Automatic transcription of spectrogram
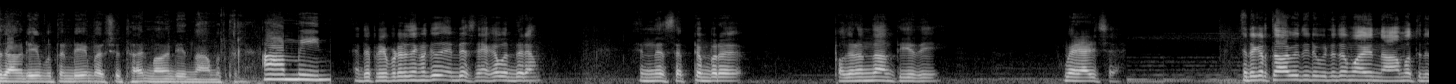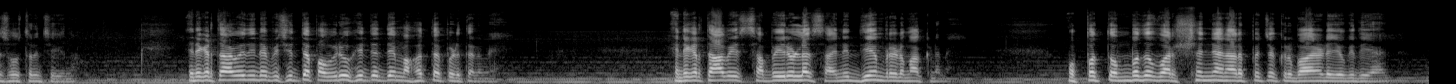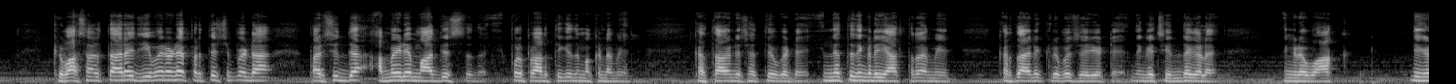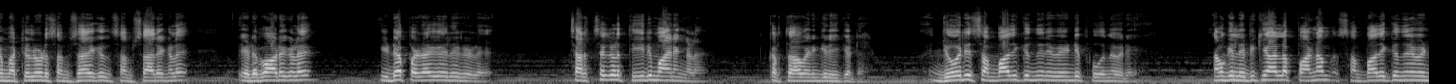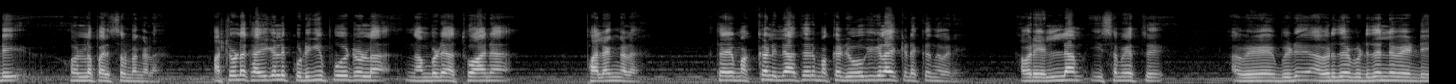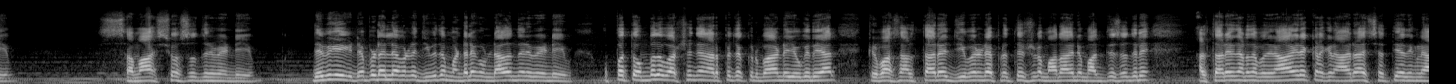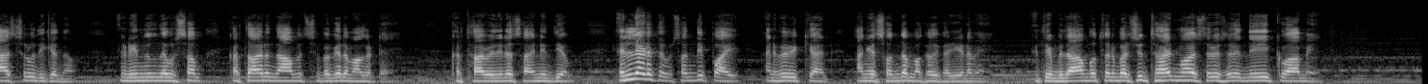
പിതാവിന്റെയും പുത്രന്റെയും പരിശുദ്ധാത്മാവിന്റെയും നാമത്തിൽ. എന്റെ പ്രിയപ്പെട്ടവർ നിങ്ങൾക്ക് എന്റെ സ്നേഹബന്ധനം ഇന്ന് സെപ്റ്റംബർ പതിനൊന്നാം തീയതി വ്യാഴാഴ്ച എന്റെ കർത്താവ് നിന്റെ ഉന്നതമായ നാമത്തിന് സ്വസ്ത്രം ചെയ്യുന്നു. എന്റെ കർത്താവ് നിന്റെ വിശുദ്ധ പൗരോഹിത്യത്തെ മഹത്വപ്പെടുത്തണമേ. എന്റെ കർത്താവ് സഭയിലുള്ള സാന്നിധ്യം പ്രകടമാക്കണമേ. മുപ്പത്തൊമ്പത് വർഷം ഞാൻ അർപ്പിച്ച കൃപാനയുടെ യോഗ്യതയാൽ കൃപാസ്ഥാനത്താരെ ജീവനോടെ പ്രത്യക്ഷപ്പെട്ട പരിശുദ്ധ അമ്മയുടെ മാധ്യസ്ഥത ഇപ്പോൾ പ്രാർത്ഥിക്കുന്ന മക്കളുടെ മേൽ. കർത്താവിന്റെ ശക്തിയൊക്കട്ടെ ഇന്നത്തെ നിങ്ങളുടെ യാത്രാമേൽ കർത്താവിന്റെ കൃപ ചെയ്യട്ടെ നിങ്ങളുടെ ചിന്തകൾ നിങ്ങളുടെ വാക്ക് നിങ്ങൾ മറ്റുള്ളവരോട് സംസാരിക്കുന്ന സംസാരങ്ങൾ ഇടപാടുകൾ ഇടപഴകലുകൾ ചർച്ചകൾ തീരുമാനങ്ങൾ കർത്താവ് അനുഗ്രഹിക്കട്ടെ. ജോലി സമ്പാദിക്കുന്നതിന് വേണ്ടി പോകുന്നവരെ നമുക്ക് ലഭിക്കാനുള്ള പണം സമ്പാദിക്കുന്നതിന് വേണ്ടി ഉള്ള പരിശ്രമങ്ങൾ മറ്റുള്ള കൈകളിൽ കുടുങ്ങിപ്പോയിട്ടുള്ള നമ്മുടെ അധ്വാന ഫലങ്ങൾ അതായത് മക്കളില്ലാത്തവർ മക്കൾ രോഗികളായി കിടക്കുന്നവർ അവരെല്ലാം ഈ സമയത്ത് വിടു അവരുടെ വിടുതലിന് വേണ്ടിയും സമാശ്വാസത്തിന് വേണ്ടിയും ദൈവിക ഇടപെടൽ അവരുടെ ജീവിത മണ്ഡലം ഉണ്ടാകുന്നതിന് വേണ്ടിയും മുപ്പത്തൊമ്പത് വർഷം ഞാൻ അർപ്പിച്ച കൃപാന്റെ യോഗ്യതയാൽ കൃപാസ അൾത്താരെ ജീവനുടെ പ്രത്യക്ഷയുടെ മാതാവിന്റെ മധ്യസ്ഥത്തിൽ അൾത്താരയിൽ നടന്ന പതിനായിരക്കണക്കിന് ആരാശക്തിയെ നിങ്ങളെ ആശീർവദിക്കുന്നു. നിങ്ങളുടെ ഇന്നത്തെ ദിവസം കർത്താവിന്റെ നാമം ശുഭകരമാകട്ടെ. കർത്താവ് ഇതിന്റെ സാന്നിധ്യം എല്ലായിടത്തും സന്ധിപ്പായി അനുഭവിക്കാൻ അങ്ങേ സ്വന്തം മക്കൾക്ക് കഴിയണമേ. നിത്യം പിതാമ്പുത്തനും പരിശുദ്ധാത്മാവ് സർവീസ് നയിക്കുവാമേ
